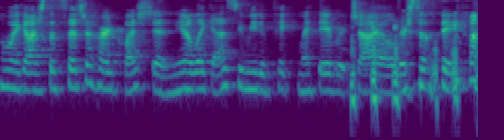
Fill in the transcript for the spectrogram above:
oh my gosh that's such a hard question you're like asking me to pick my favorite child or something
